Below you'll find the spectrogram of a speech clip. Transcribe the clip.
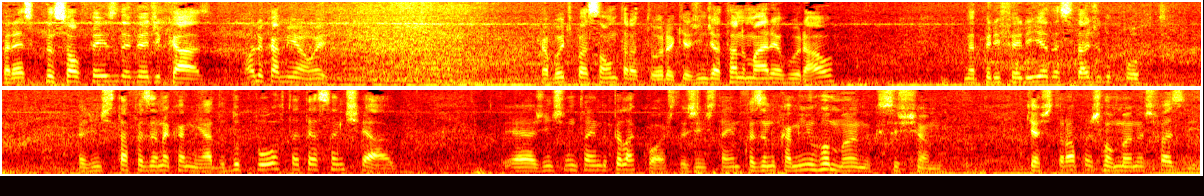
parece que o pessoal fez o dever de casa. Olha o caminhão aí. Acabou de passar um trator aqui. A gente já está numa área rural, na periferia da cidade do Porto. A gente está fazendo a caminhada do Porto até Santiago é, a gente não está indo pela costa, a gente está indo fazendo o caminho romano, que se chama, que as tropas romanas faziam.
